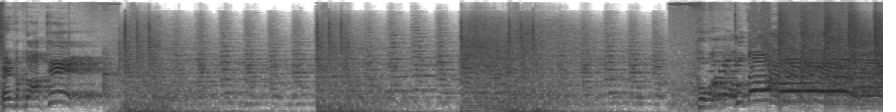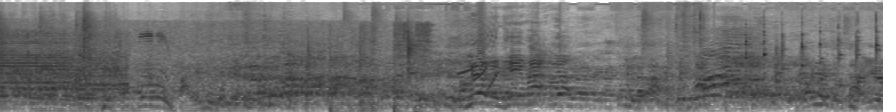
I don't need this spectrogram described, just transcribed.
เป็นคำตอบที่ ถูกถูกต้องใส่กันอยู่เลยเลือกเป็นทีมฮะเลือกกระตุ้นแล้วล่ะเขายังสงสัยอยู่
